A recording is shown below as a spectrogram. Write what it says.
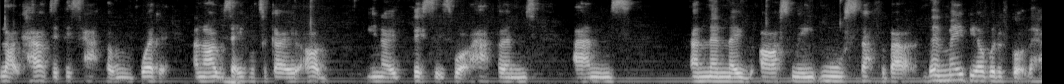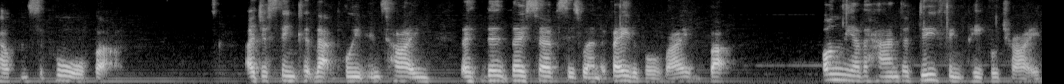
like how did this happen? What? And I was Mm. able to go, oh, you know, this is what happened, and and then they asked me more stuff about then maybe i would have got the help and support but i just think at that point in time th th those services weren't available right but on the other hand i do think people tried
